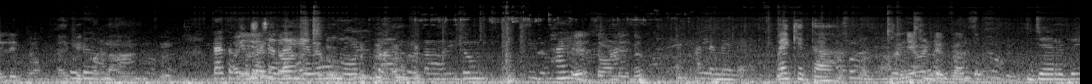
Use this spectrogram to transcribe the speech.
ಎಲ್ಲಿತ್ತು? ತಾತ ಎಷ್ಟು ಚೆನ್ನಾಗೇನೋ ನೋಡ್ತಾ ಇದು ಹೈ ಅಲ್ಲೇ ಮೇಲೆ. ಬೇಕಿತ್ತಾ ಜರ್ಬೆ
